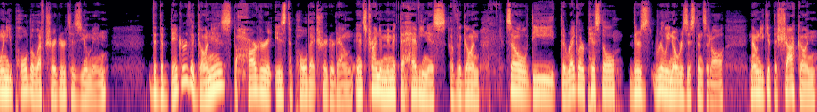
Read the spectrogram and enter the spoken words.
when you pull the left trigger to zoom in, the the bigger the gun is, the harder it is to pull that trigger down, and it's trying to mimic the heaviness of the gun. So the the regular pistol, there's really no resistance at all. Now when you get the shotgun,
